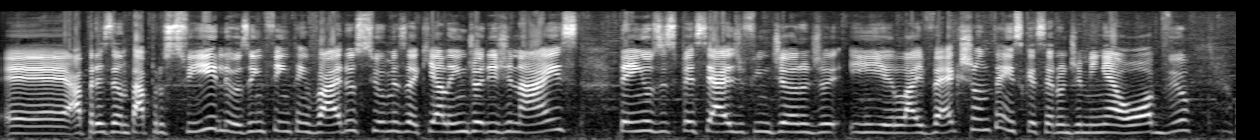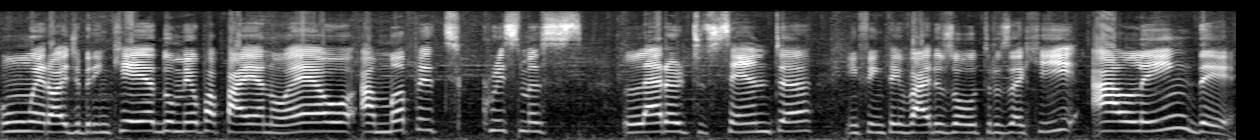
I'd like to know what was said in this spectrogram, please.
é, apresentar pros filhos, enfim, tem vários filmes aqui, além de originais, tem os especiais de fim de ano de, e live action, tem Esqueceram de Mim, é óbvio, um herói de brinquedo, Meu Papai é Noel, a Muppet Christmas Letter to Santa, enfim, tem vários outros aqui, além de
